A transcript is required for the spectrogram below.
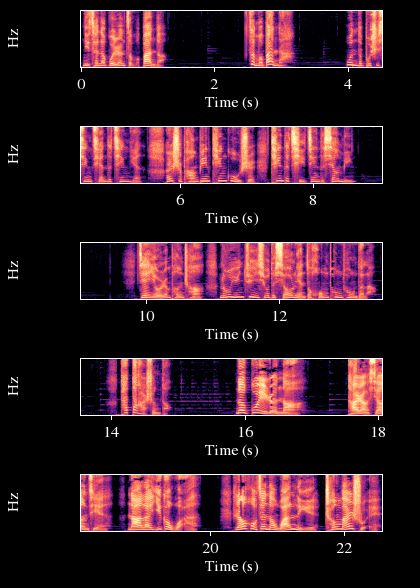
你猜那贵人怎么办的？怎么办的？”问的不是姓钱的青年，而是旁边听故事听得起劲的乡民。见有人捧场，卢云俊秀的小脸都红彤彤的了。他大声道：“那贵人呐，他让乡亲拿来一个碗，然后在那碗里盛满水，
